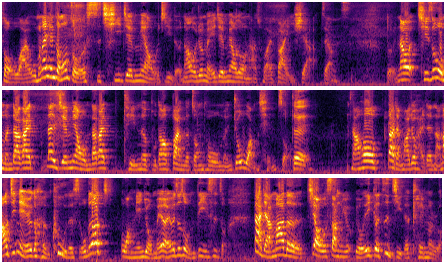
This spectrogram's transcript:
走完。我们那天总共走了十七间庙，我记得。然后我就每一间庙都有拿出来拜一下，这样子。对，那其实我们大概那间庙，我们大概停了不到半个钟头，我们就往前走。对。然后大甲妈就还在那。然后今年有一个很酷的事，我不知道往年有没有，因为这是我们第一次走。大甲妈的轿上有有一个自己的 camera。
